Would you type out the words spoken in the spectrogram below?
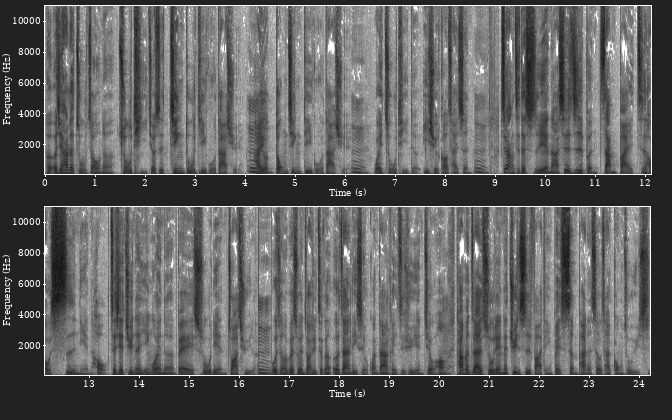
哦，而且它的主轴呢，主体就是京都帝国大学，嗯、还有东京帝国大学，嗯，为主体的医学高材生，嗯，这样子的实验呢、啊，是日本战败之后四年后，这些军人因为呢被苏联抓去了，嗯，为什么被苏联抓去？这跟二战的历史有关，大家可以继续研究哈。嗯、他们在苏联的军事法庭被审判的时候才公诸于世。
